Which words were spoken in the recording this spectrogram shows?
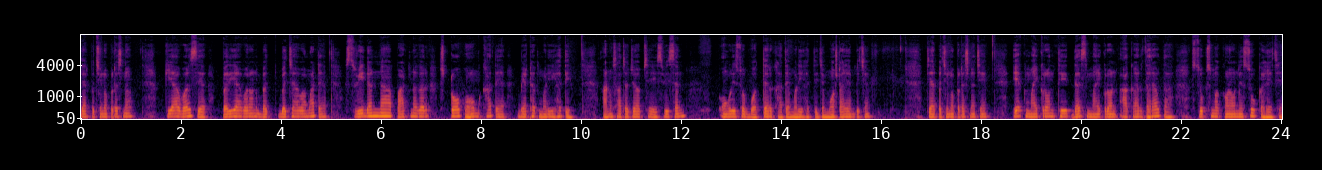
ત્યાર પછીનો પ્રશ્ન, કયા વર્ષે પર્યાવરણ બચાવવા માટે સ્વીડનના પાટનગર સ્ટોકહોમ ખાતે બેઠક મળી હતી? આનો સાચો જવાબ છે ઈસવીસન ઓગણીસો બોતેર ખાતે મળી હતી, જે મોસ્ટ આઈએમપી છે. ત્યાર પછીનો પ્રશ્ન છે, એક માઇક્રોનથી દસ માઇક્રોન આકાર ધરાવતા સૂક્ષ્મ કણોને શું કહે છે?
